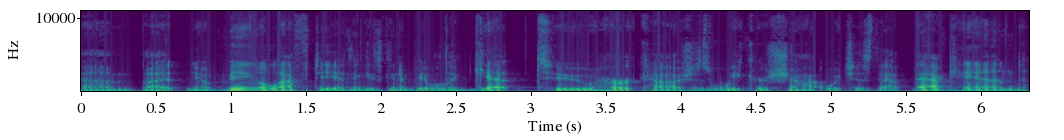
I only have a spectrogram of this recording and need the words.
Um, but you know, being a lefty, I think he's going to be able to get to Hurkacz's weaker shot, which is that backhand.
